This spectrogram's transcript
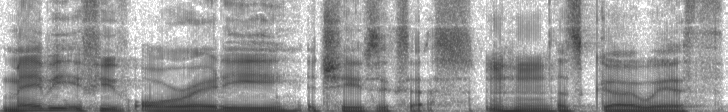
Maybe if you've already achieved success, mm-hmm. let's go with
